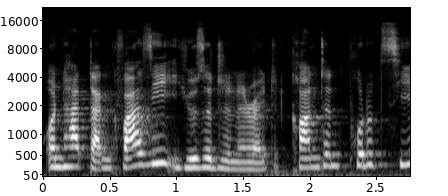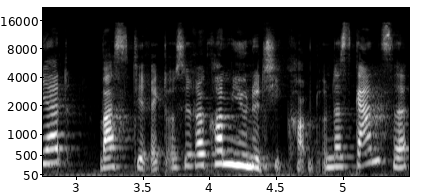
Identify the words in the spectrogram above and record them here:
und hat dann quasi User-Generated Content produziert, was direkt aus ihrer Community kommt. Und das Ganze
